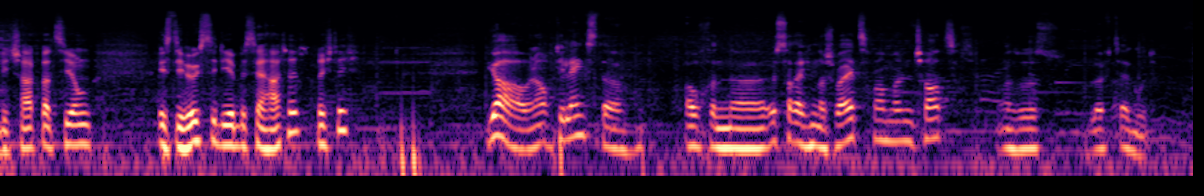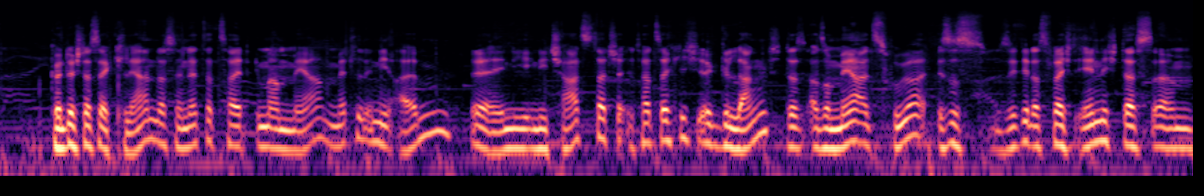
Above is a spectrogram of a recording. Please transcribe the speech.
Die Chartplatzierung ist die höchste, die ihr bisher hattet, richtig? Ja, und auch die längste. Auch in äh, Österreich und der Schweiz waren wir in den Charts. Also das läuft sehr gut. Könnt ihr euch das erklären, dass in letzter Zeit immer mehr Metal in die Alben, äh, in, die, in die Charts tats tatsächlich äh, gelangt? Das, also mehr als früher? Ist es, seht ihr das vielleicht ähnlich, dass, ähm,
